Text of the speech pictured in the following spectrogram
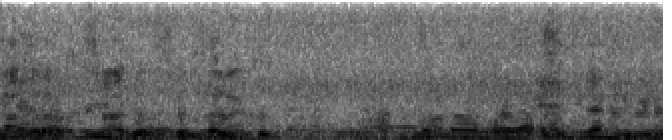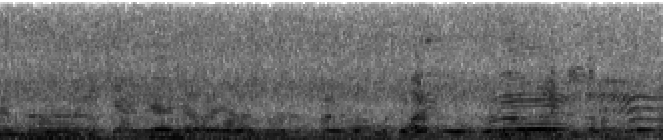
संग्रामची बायलांची आजी आरोग्याची जिथे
